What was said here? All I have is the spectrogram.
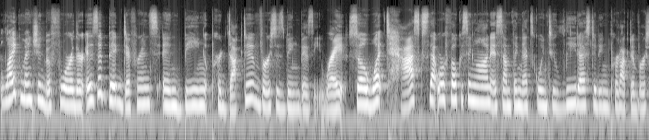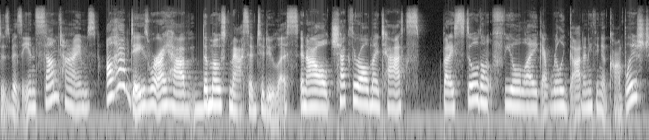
Like mentioned before, there is a big difference in being productive versus being busy, right? So, what tasks that we're focusing on is something that's going to lead us to being productive versus busy. And sometimes I'll have days where I have the most massive to do lists and I'll check through all my tasks but I still don't feel like I really got anything accomplished.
